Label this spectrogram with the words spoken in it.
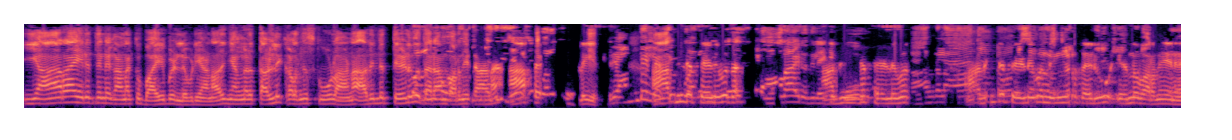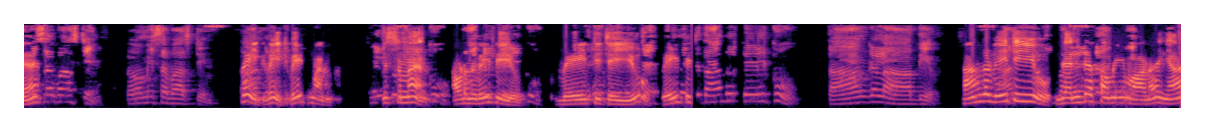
ഈ ആറായിരത്തിന്റെ കണക്ക് ബൈബിളിൽ എവിടെയാണ് അത് ഞങ്ങൾ തള്ളിക്കളഞ്ഞ സ്കൂളാണ്. അതിന്റെ തെളിവ് തരാൻ പറഞ്ഞു പറഞ്ഞിട്ടാണ്. ആ പ്ലീസ്. അതിന്റെ തെളിവ് അതിന്റെ തെളിവ് അതിന്റെ തെളിവ് നിങ്ങൾ തരൂ എന്ന് പറഞ്ഞതിന് wait wait wait man mister man അവിടെ നിന്ന് വെയിറ്റ് ചെയ്യൂ. വെയിറ്റ് ചെയ്യൂ വെയിറ്റ് താങ്കൾ കേൾക്കൂ. താങ്കൾ ആദ്യം താങ്കൾ വെയിറ്റ് ചെയ്യൂ. എന്റെ സമയമാണ്. ഞാൻ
